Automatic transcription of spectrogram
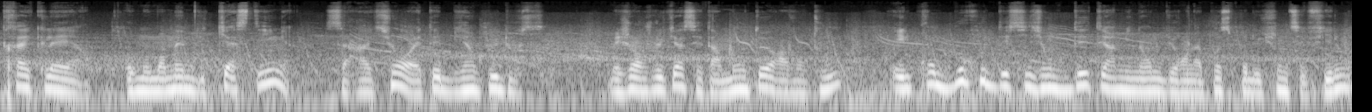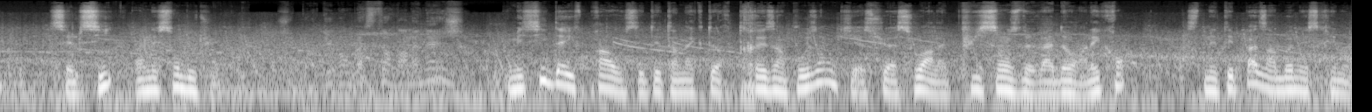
très claires au moment même du casting, sa réaction aurait été bien plus douce. Mais George Lucas est un monteur avant tout, et il prend beaucoup de décisions déterminantes durant la post-production de ses films. Celle-ci en est sans doute une. J'ai perdu mon baston dans la neige Mais si Dave Prowse était un acteur très imposant qui a su asseoir la puissance de Vador à l'écran, ce n'était pas un bon escrimeur.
